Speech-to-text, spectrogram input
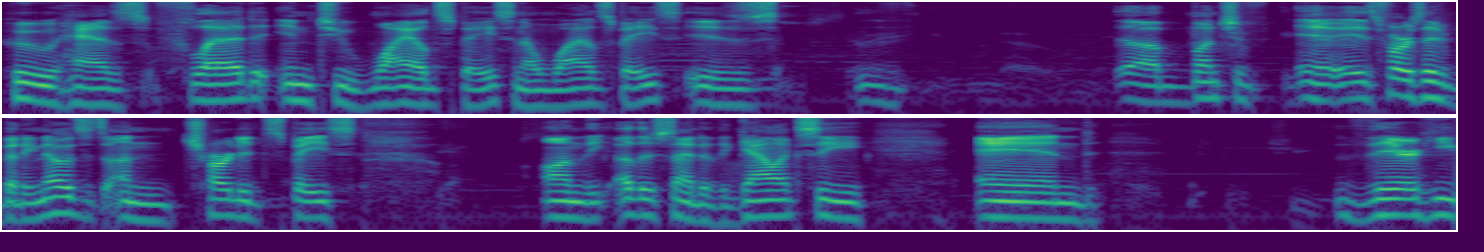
who has fled into wild space, and a wild space is a bunch of, as far as everybody knows, it's uncharted space on the other side of the galaxy, and there he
